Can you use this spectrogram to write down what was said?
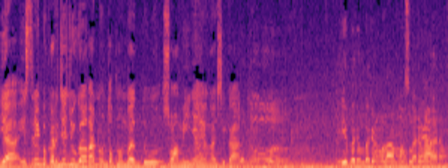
ya istri bekerja juga kan untuk membantu suaminya ya nggak sih kak? betul Iya bareng-bareng lah maksudnya bareng-bareng.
